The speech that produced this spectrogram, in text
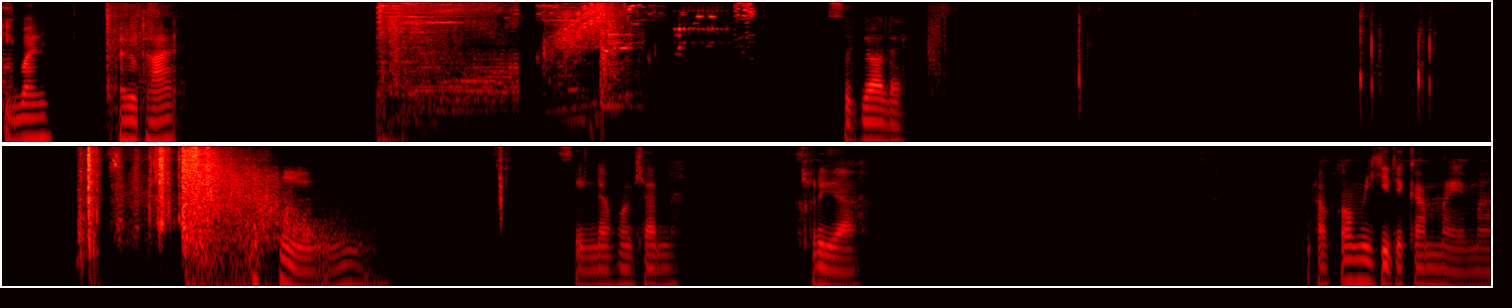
อีกใบนึงใบสุดท้าย สุดยอดเลย โอ้โห เสียงดังฟังชัดนะ เครือแล้วก็มีกิจกรรมใหม่มา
